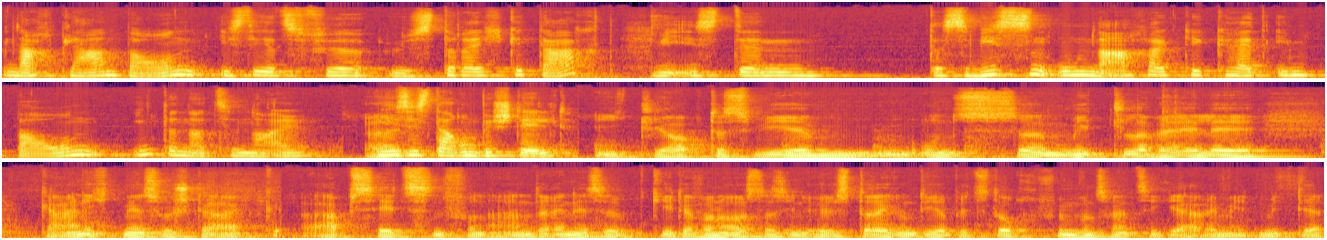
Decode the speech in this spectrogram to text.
Nach Plan bauen ist jetzt für Österreich gedacht. Wie ist denn das Wissen um Nachhaltigkeit im Bauen international? Wie ist äh, es darum bestellt? Ich glaube, dass wir uns äh, mittlerweile gar nicht mehr so stark absetzen von anderen. Also ich gehe davon aus, dass in Österreich, und ich habe jetzt doch 25 Jahre mit, mit der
